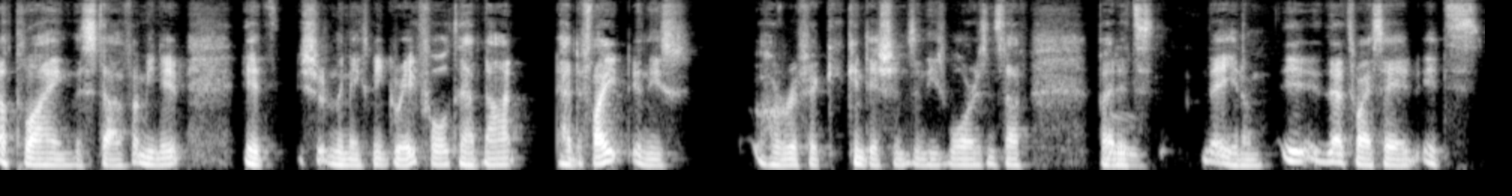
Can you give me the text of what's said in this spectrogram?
applying the stuff. I mean, it it certainly makes me grateful to have not had to fight in these horrific conditions in these wars and stuff. But mm. it's you know it, that's why I say it, it's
